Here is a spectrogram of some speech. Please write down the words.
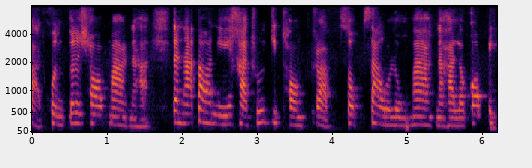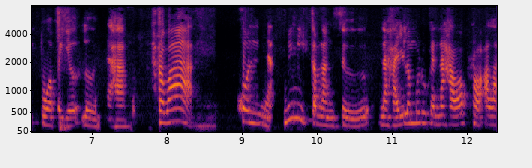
บาทคนก็จะชอบมากนะคะ แต่ณตอนนี้ค่ะธุรกิจทองกลับซบเซาลงมากนะคะ แล้วก็ปิดตัวไปเยอะเลยนะคะ เพราะว่าคนเนี่ยไม่มีกำลังซื้อนะคะเรามาดูกันนะคะ ว่าเพราะอะไร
